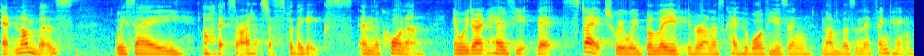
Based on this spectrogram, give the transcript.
at numbers, we say, oh, that's all right, it's just for the geeks in the corner. And we don't have yet that state where we believe everyone is capable of using numbers in their thinking.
